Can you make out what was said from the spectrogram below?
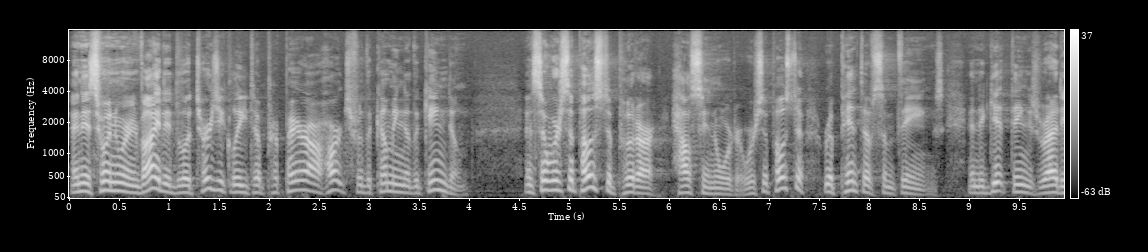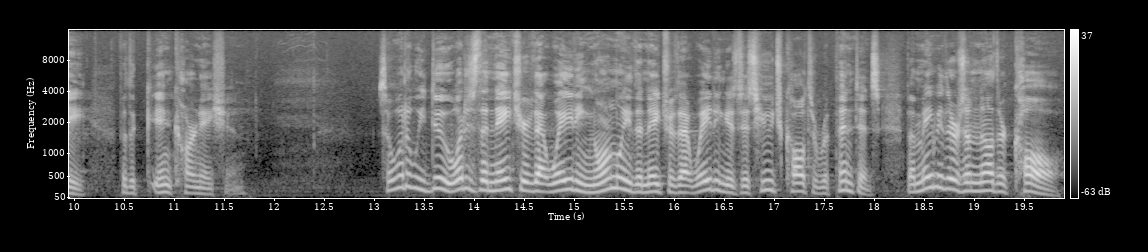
And it's when we're invited liturgically to prepare our hearts for the coming of the kingdom. And so we're supposed to put our house in order. We're supposed to repent of some things and to get things ready for the incarnation. So, what do we do? What is the nature of that waiting? Normally, the nature of that waiting is this huge call to repentance. But maybe there's another call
